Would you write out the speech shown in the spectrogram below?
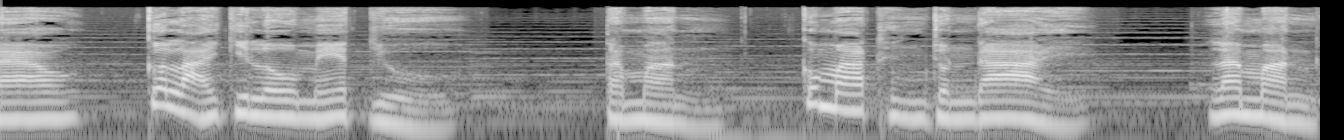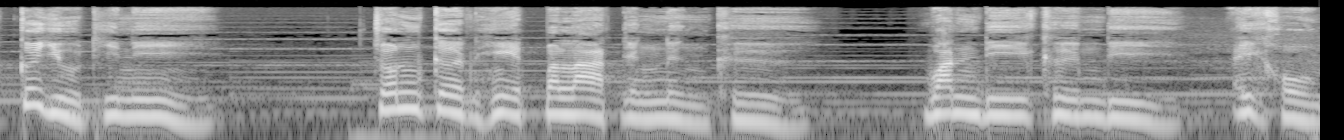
แล้วก็หลายกิโลเมตรอยู่ แต่มันก็มาถึงจนได้ และมันก็อยู่ที่นี่ จนเกิดเหตุประหลาดอย่างหนึ่งคือ วันดีคืนดี ไอ้คง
